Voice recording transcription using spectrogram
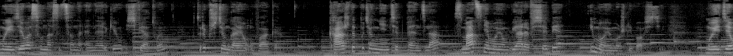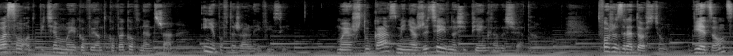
Moje dzieła są nasycone energią i światłem, które przyciągają uwagę. Każde pociągnięcie pędzla wzmacnia moją wiarę w siebie i moje możliwości. Moje dzieła są odbiciem mojego wyjątkowego wnętrza i niepowtarzalnej wizji. Moja sztuka zmienia życie i wnosi piękno do świata. Tworzę z radością, wiedząc,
